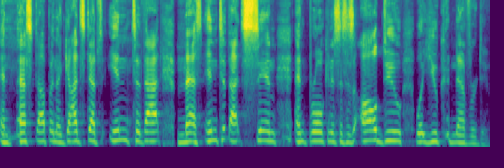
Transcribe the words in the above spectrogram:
and messed up. And then God steps into that mess, into that sin and brokenness, and says, I'll do what you could never do.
